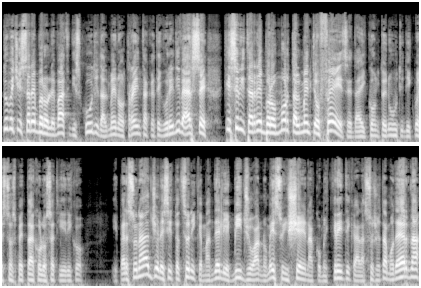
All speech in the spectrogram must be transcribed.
dove ci sarebbero levati di scudi da almeno 30 categorie diverse che si riterrebbero mortalmente offese dai contenuti di questo spettacolo satirico. I personaggi e le situazioni che Mandelli e Biggio hanno messo in scena come critica alla società moderna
